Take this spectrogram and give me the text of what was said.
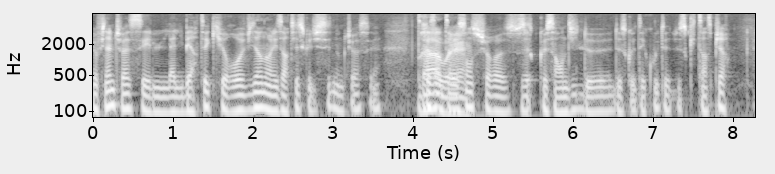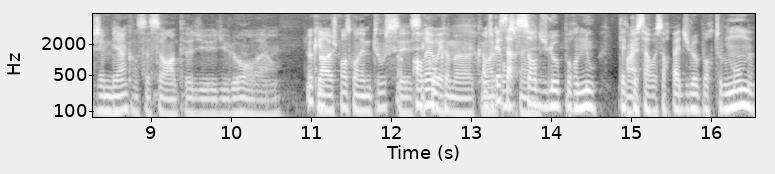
au final, tu vois, c'est la liberté qui revient dans les artistes que tu sais. Donc, tu vois, c'est très bah intéressant sur euh, ce que ça en dit de, de ce que tu écoutes et de ce qui t'inspire. J'aime bien quand ça sort un peu du, du lot, en vrai. Hein. Ok. je pense qu'on aime tous. C'est en vrai, comme, euh, comme, En tout cas, ça ressort du lot pour nous. Peut-être que ça ressort pas du lot pour tout le monde.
